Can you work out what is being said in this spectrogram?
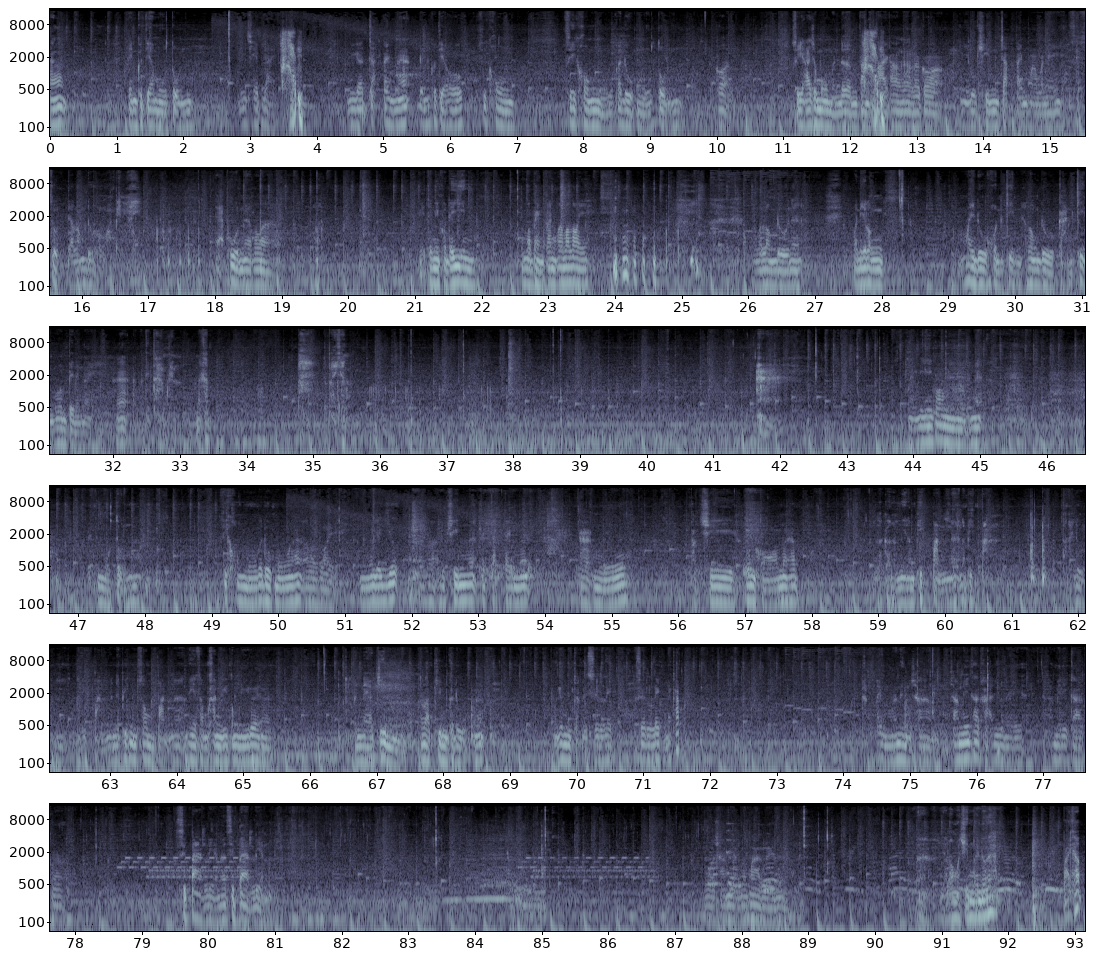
รั้ง เป็นก๋วยเตี๋ยวหมูตุ๋นนี่เชฟใหญ่นี่ก็จัดเต็มนะเป็นก๋วยเตี๋ยวซี่โครงซี่โครงหมูกระดูกหมูตุ๋นก็สี่ห้าชั่วโมงเหมือนเดิมตามสไตล์เขานะแล้วก็มีลูกชิ้นจัดเต็มมาวันนี้สุดๆเดี๋ยวลองดูว่าเป็นไงแอบพูดนะเพราะว่าเดี๋ยวจะมีคนได้ยินมาแบ่งปันความอร่อยมาลองดูนะ วันนี้ลอง ไม่ดูคนกิน ลองดูการกินว่ามันเป็นยังไงนะติดตามกันนะครับไปกันในนี้ก็มีตรงเนี้ยเป็นหมูตุ๋นซี่โครงหมูกระดูกหมูนะฮะอร่อยๆเนื้อเยอะๆลูกชิ้นนะจะจัดเต็มนะกากหมู ผักชีต้นหอมนะครับ ก็มีน้ำพริกปั่นนะน้ำพริกปั่นถ้าใครดูนะน้ำพริกปั่นมันน้ำพริกน้ำส้มปั่นนะนี่สำคัญที่ตรงนี้ด้วยนะ เป็นแนวจิ้มสำหรับจิ้มกระดูกนะมันก็มจัดเป็นเส้นเล็กเส้นเล็กนะครับจัดเต็มมาหนึ่งชาม ชามนี้ถ้าขายอยู่ในอเมริกาก็สิบแปดเหรียญนะสิบแปดเหรียญว่าชามใหญ่มากๆเลยนะ มาชิมกันดูนะครับ ไปครับ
